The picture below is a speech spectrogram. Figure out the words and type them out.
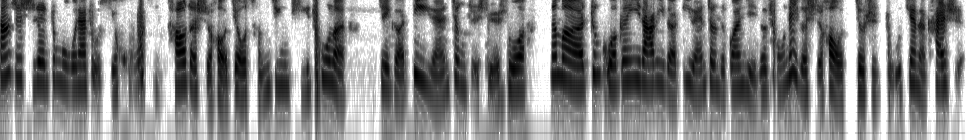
当时时任中国国家主席胡锦涛的时候，就曾经提出了这个地缘政治学说。那么，中国跟意大利的地缘政治关系，就从那个时候就是逐渐的开始。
